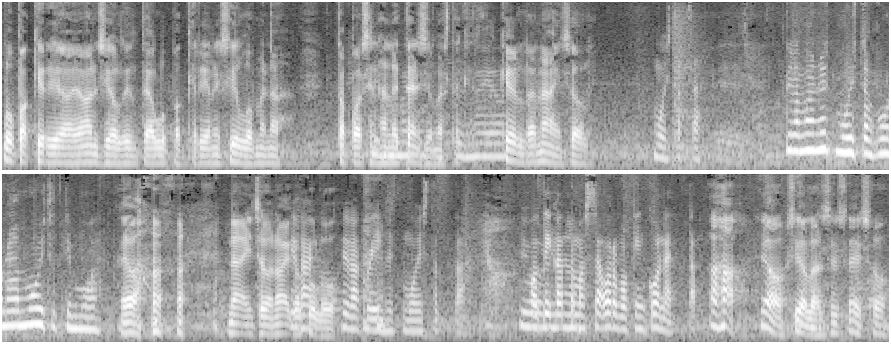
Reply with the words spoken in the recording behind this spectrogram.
lupakirjaa ja ansiolinteen lupakirjaa, niin silloin minä tapasin silloin hänet ensimmäistä kertaa. Kyllä, näin se oli. Muistat sä? Kyllä mä nyt muistan, kun hän muistutti mua. Joo, näin se on aika hyvä, kuluu. Hyvä, kun ihmiset muistuttaa. Joo, Oltiin katsomassa Orvokin konetta. Aha, joo, siellä se seisoo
